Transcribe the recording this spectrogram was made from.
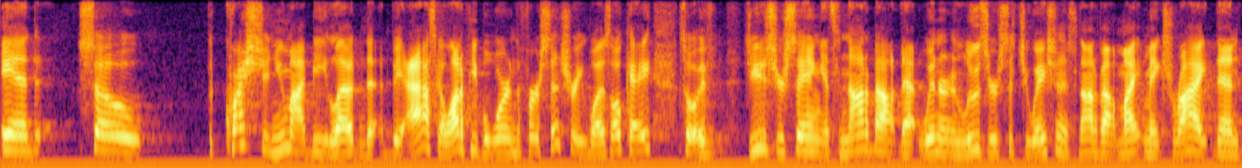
And so the question you might be led to be asked, a lot of people were in the first century, was okay, so if Jesus, you're saying it's not about that winner and loser situation, it's not about might makes right, then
